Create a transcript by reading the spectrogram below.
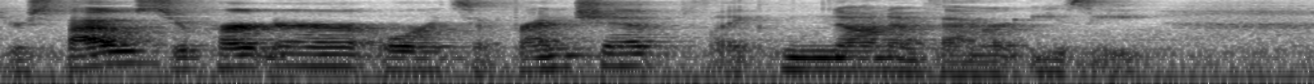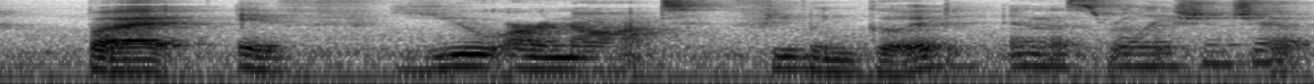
your spouse, your partner, or it's a friendship. Like none of them are easy. But if you are not feeling good in this relationship,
